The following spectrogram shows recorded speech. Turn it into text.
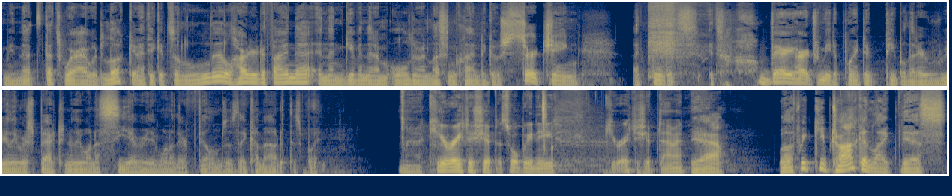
I mean that's that's where I would look, and I think it's a little harder to find that. And then, given that I'm older and less inclined to go searching, I think it's it's very hard for me to point to people that I really respect and really want to see every one of their films as they come out at this point. Uh, curatorship, that's what we need. Curatorship, damn it. Yeah. Well, if we keep talking like this,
